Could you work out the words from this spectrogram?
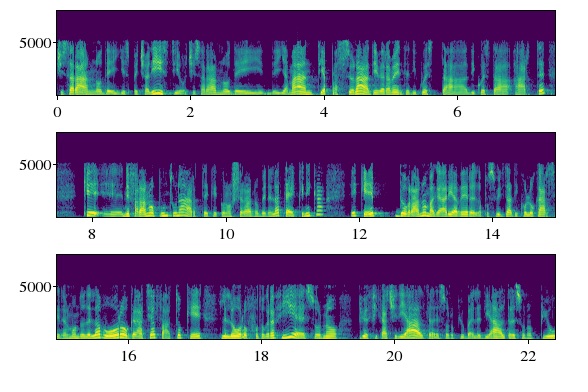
ci saranno degli specialisti o ci saranno dei, degli amanti appassionati veramente di questa, di questa arte che eh, ne faranno appunto un'arte, che conosceranno bene la tecnica e che dovranno magari avere la possibilità di collocarsi nel mondo del lavoro grazie al fatto che le loro fotografie sono più efficaci di altre, sono più belle di altre, sono più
